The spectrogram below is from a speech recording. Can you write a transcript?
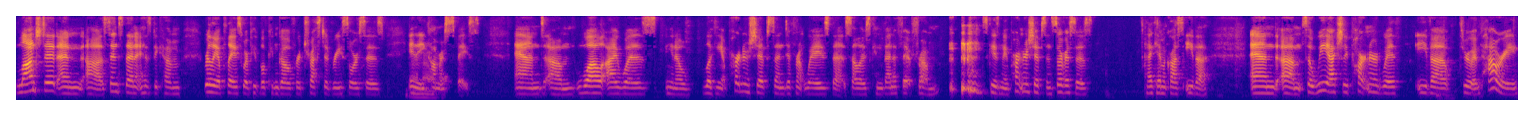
launched it, and uh, since then it has become really a place where people can go for trusted resources in the e-commerce space. And um, while I was, you know, looking at partnerships and different ways that sellers can benefit from, excuse me, partnerships and services, I came across Eva. And um, so we actually partnered with Eva through Empowery.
